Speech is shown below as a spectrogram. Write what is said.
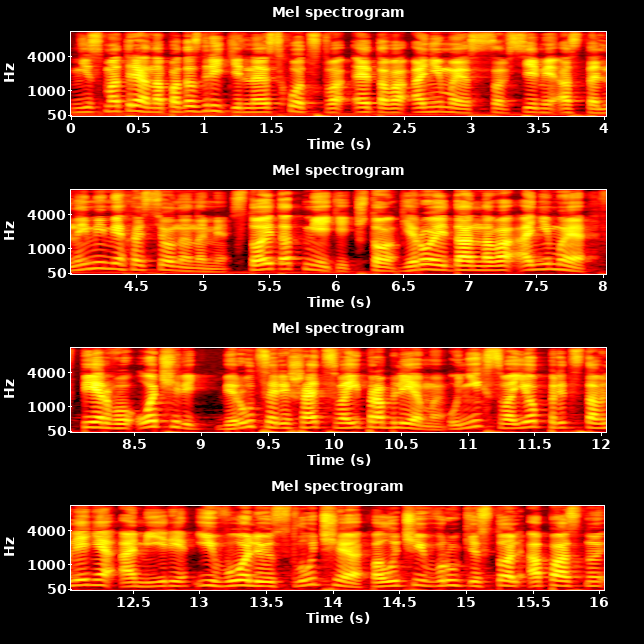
Несмотря на подозрительное сходство этого аниме со всеми остальными мехасененами, стоит отметить, что герои данного аниме в первую очередь берутся решать свои проблемы. У них свое представление о мире и волею случая, получив в руки столь опасную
